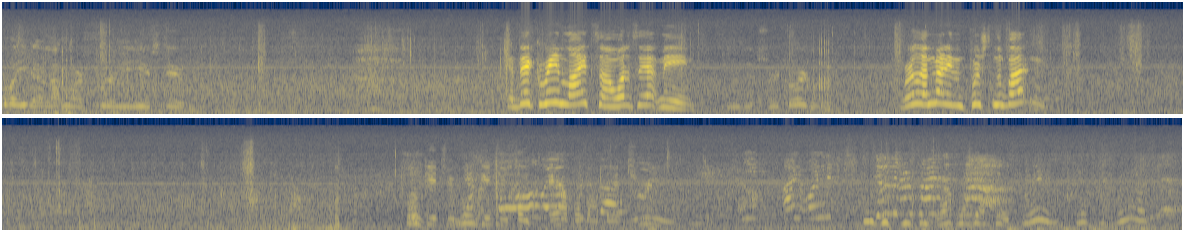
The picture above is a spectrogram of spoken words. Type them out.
Boy, you got a lot more fur than you used to. If that green light's on, what does that mean? Means it's recording. Really, I'm not even pushing the button. We'll get you, we'll get you some apples off that tree. We'll get you some apples off that tree. Yes, we will.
